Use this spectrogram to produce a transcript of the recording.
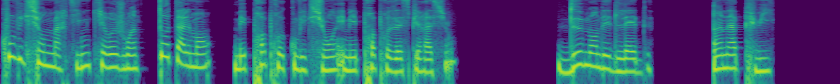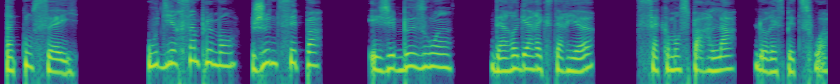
conviction de Martine qui rejoint totalement mes propres convictions et mes propres aspirations. Demander de l'aide, un appui, un conseil, ou dire simplement je ne sais pas et j'ai besoin d'un regard extérieur, ça commence par là le respect de soi.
